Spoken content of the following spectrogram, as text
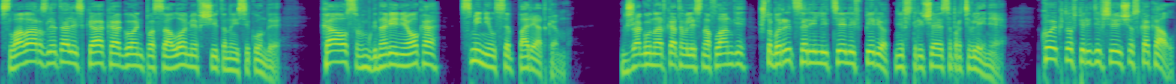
Слова разлетались, как огонь по соломе в считанные секунды. Хаос в мгновение ока сменился порядком. Джагуны откатывались на фланги, чтобы рыцари летели вперед, не встречая сопротивления. Кое-кто впереди все еще скакал,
